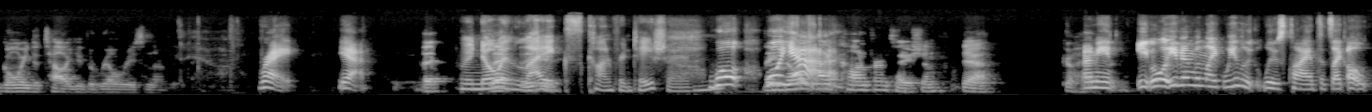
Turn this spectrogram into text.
going to tell you the real reason they're leaving. right. Yeah. They, I mean, no They- one they- likes confrontation. Well, they well, don't yeah. like confrontation. Yeah. Go ahead. I mean, e- well, even when like we lo- lose clients, it's like, oh,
